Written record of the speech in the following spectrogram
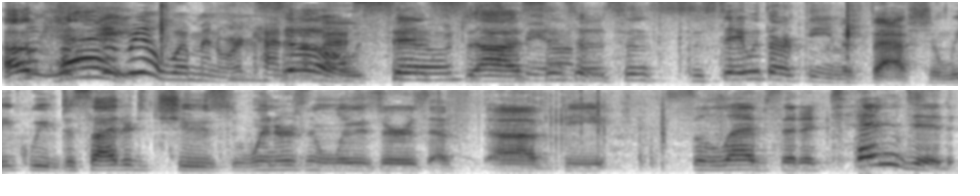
Well, okay. The real women were kind so, of a mess, since uh, since honest. since to stay with our theme of Fashion Week, we've decided to choose the winners and losers of, of the celebs that attended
